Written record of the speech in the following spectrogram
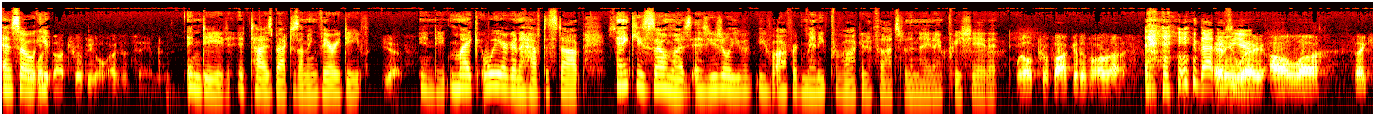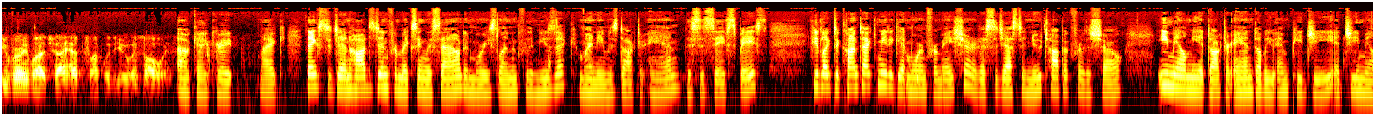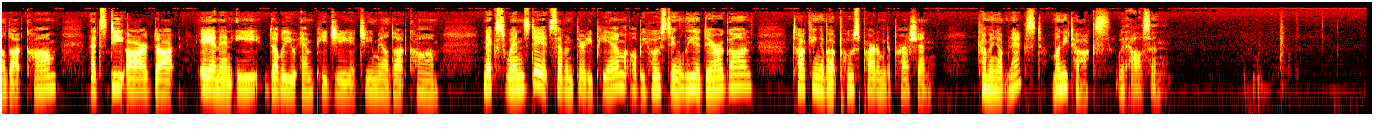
And so, it was you, not trivial as it seemed. indeed, it ties back to something very deep. Yes. Indeed. Mike, we are going to have to stop. Thank you so much. As usual, you've, you've offered many provocative thoughts for the night. I appreciate it. Well, provocative are us. that is you. Anyway, I'll uh, thank you very much. I had fun with you as always. Okay, great, Mike. Thanks to Jen Hodgson for mixing the sound and Maurice Lennon for the music. My name is Dr. Ann. This is Safe Space. If you'd like to contact me to get more information or to suggest a new topic for the show, email me at drannwmpg at gmail.com. That's dr.annewmpg at gmail.com. Next Wednesday at 7.30 p.m., I'll be hosting Leah Daragon talking about postpartum depression. Coming up next, Money Talks with Allison.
